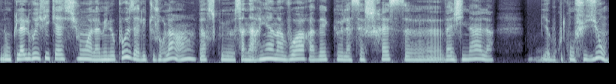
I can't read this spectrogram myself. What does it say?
Donc la lubrification à la ménopause, elle est toujours là, hein, parce que ça n'a rien à voir avec la sécheresse euh, vaginale. Il y a beaucoup de confusion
